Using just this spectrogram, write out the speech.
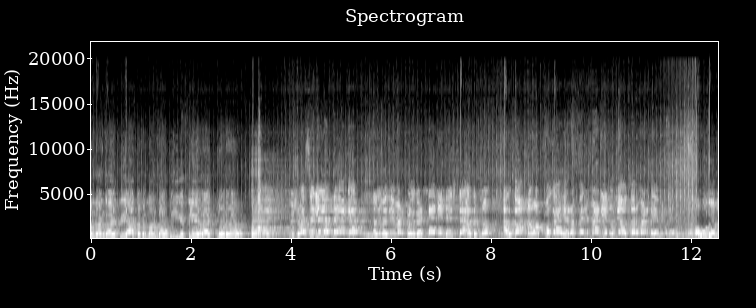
ಅಂದಂಗ ಆಯ್ತು ಯಾಕಂದ್ರೆ ನನ್ ಡೌಟ್ ಈಗ ಕ್ಲಿಯರ್ ಆಯ್ತು ನೋಡು. ವಿಶ್ವಾಸ ಇರ್ಲಿಲ್ಲ ಅಂತ ಹೆಂಗ? ನನ್ನ ಮದ್ವೆ ಮಾಡ್ಕೊಳ್ಳೋ ಗಂಡ ನೀನ್ ಎಷ್ಟೇ ಆದ್ರೂ ಅದಕ್ಕ ನಮ್ಮ ಅಪ್ಪಗ ಹೆರಪೇರಿ ಮಾಡಿ ನಮ್ಮನೆ ಅವತಾರ ಮಾಡಿ ಕೈ ಬಿಟ್ಟೆ. ಹೌದಾನ?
